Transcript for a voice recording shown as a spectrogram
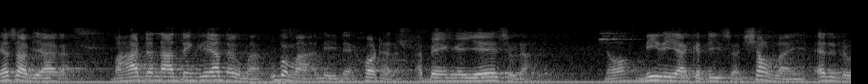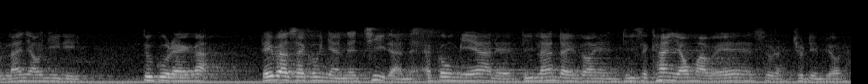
ရသော်ဘုရားက မဟာတနာသင်္ခရတုတ်မှာဥပမာအနေနဲ့ဟောထားတာအပင်ငရဲဆိုတာနော်နိရိယဂတိဆိုတာရှောက်လိုက်ရင်အဲ့ဒီလိုလမ်းကြောင်းကြီးတွေသူကိုယ်တိုင်ကဒိဗ္ဗစကုညာနဲ့ကြည်တာနဲ့အကုန်မြင်ရတယ်ဒီလမ်းတိုင်သွားရင်ဒီစခန်းရောက်မှာပဲဆိုတာချွတ်တင်ပြောတာ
